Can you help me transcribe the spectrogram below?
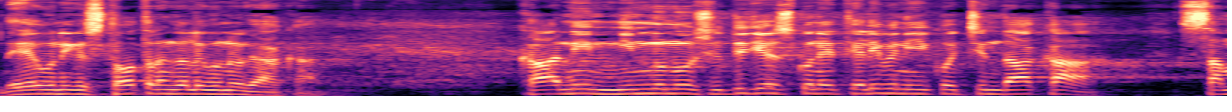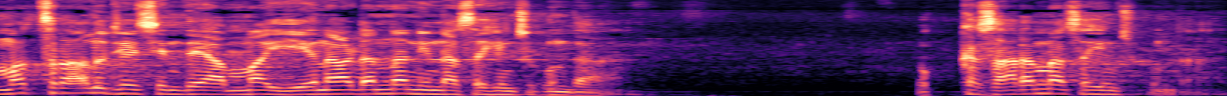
దేవునికి స్తోత్రం కలుగును గాక కానీ నిన్ను నువ్వు శుద్ధి చేసుకునే తెలివి నీకు వచ్చిందాక సంవత్సరాలు చేసిందే అమ్మ ఏనాడన్నా నిన్ను అసహించుకుందా? ఒక్కసారన్నా అసహించుకుందా?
